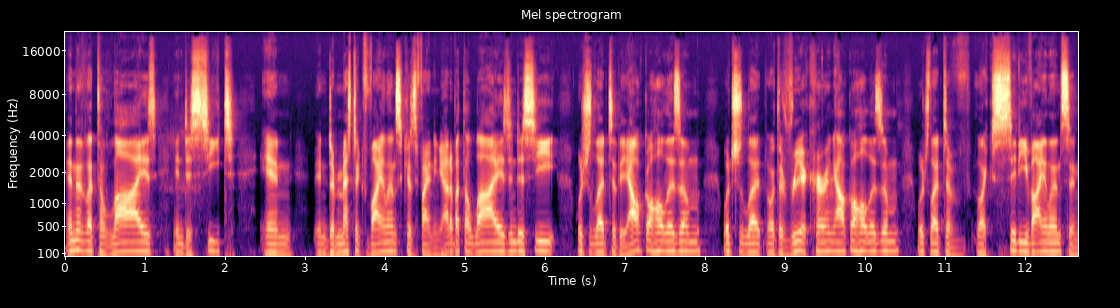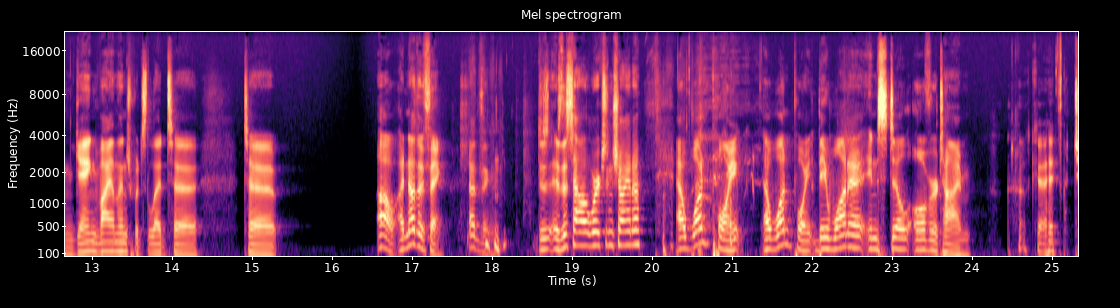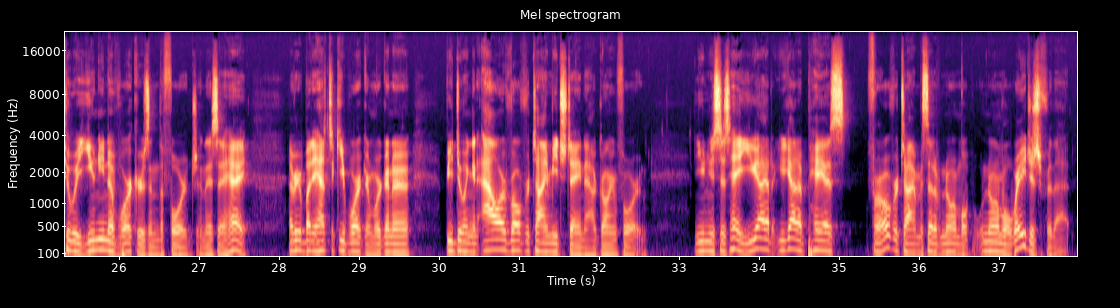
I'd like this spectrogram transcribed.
And then led to lies and deceit and and domestic violence because finding out about the lies and deceit, which led to the alcoholism, which led or the reoccurring alcoholism, which led to like city violence and gang violence, which led to to oh another thing, another thing. Does, is this how it works in China? At one point, at one point, they want to instill overtime Okay. to a union of workers in the forge and they say hey everybody has to keep working we're going to be doing an hour of overtime each day now going forward the union says hey you got you got to pay us for overtime instead of normal normal wages for that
